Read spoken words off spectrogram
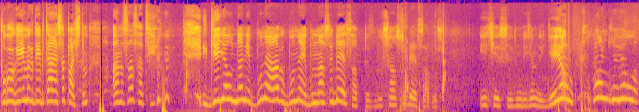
pro diye bir tane hesap açtım. Anasını satayım. Gale Nani bu ne abi bu ne? Bu nasıl bir hesaptır? Bu şanslı bir hesapmış. İyi ki sildim diyeceğim de. Gale! Lan Gale lan.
